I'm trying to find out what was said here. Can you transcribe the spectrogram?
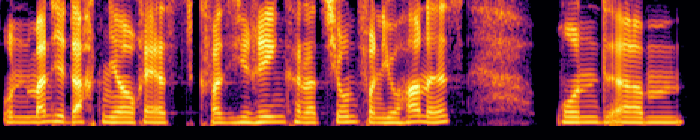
Und manche dachten ja auch, er ist quasi Reinkarnation von Johannes. Und ähm,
